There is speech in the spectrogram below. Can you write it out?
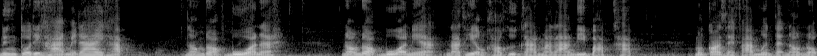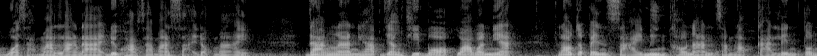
หนึ่งตัวที่ขาดไม่ได้ครับ น้องดอกบัวนะ น้องดอกบัวเนี่ยหน้าที่ของเขาคือการมาล้างดีบัฟครับ มังกรสายฟ้ามือแต่น้องดอกบัวสามารถล้างได้ด้วยความสามารถสายดอกไม้ ดังนั้นครับอย่างที่บอกว่าวันนี้เราจะเป็นสายหนึ่งเท่านั้นสำหรับการเล่นต้น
